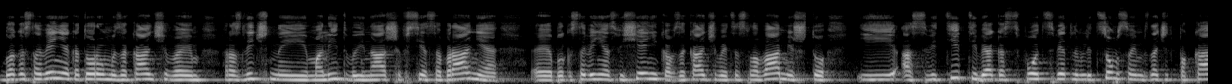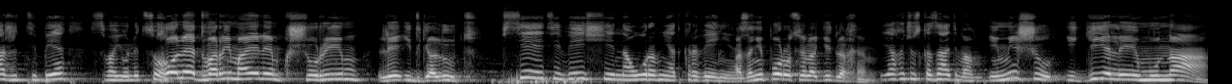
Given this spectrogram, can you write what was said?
благословение, которым мы заканчиваем различные молитвы и наши все собрания, э, благословение священников заканчивается словами, что «И осветит тебя Господь светлым лицом своим», значит, покажет тебе свое лицо. כל הדברים האלה הם קשורים להתגלות. Все эти вещи на уровне откровения. אז אני פה רוצה להגיד לכם, Я хочу сказать вам, אם מישהו הגיע לאמונה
